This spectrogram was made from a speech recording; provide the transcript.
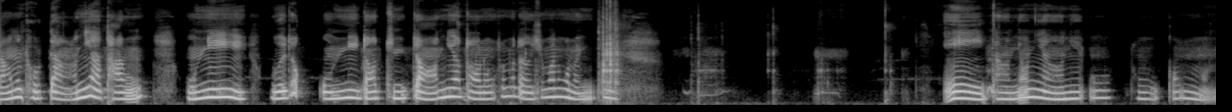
나는 절대 아니야 다롱. 언니 왜 자꾸 언니 나 진짜 아니야 다롱. 설마 나 의심하는 건 아니지? 에이 당연히 아니. 어. 잠깐만.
